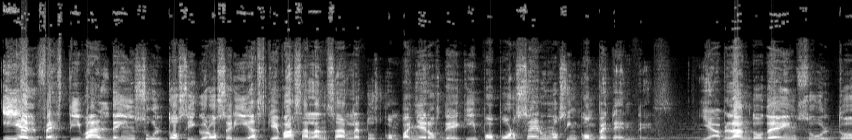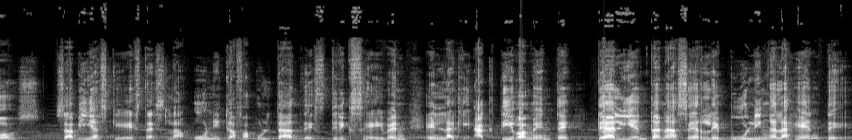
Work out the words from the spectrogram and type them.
y el festival de insultos y groserías que vas a lanzarle a tus compañeros de equipo por ser unos incompetentes. Y hablando de insultos, ¿Sabías que esta es la única facultad de Strixhaven en la que activamente te alientan a hacerle bullying a la gente?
